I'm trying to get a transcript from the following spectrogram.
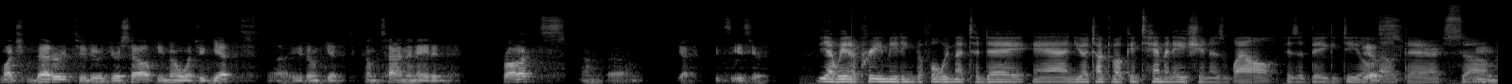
much better to do it yourself. You know what you get. Uh, you don't get contaminated products, and um, yeah, it's easier. Yeah, we had a pre-meeting before we met today, and you had talked about contamination as well is a big deal yes. out there. So, mm.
